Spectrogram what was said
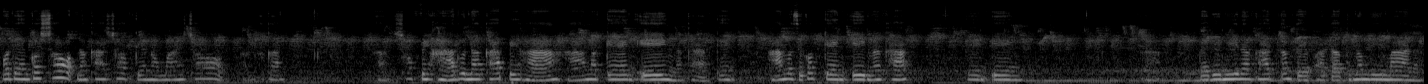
ป้าแดงก็ชอบนะคะ ชอบแกงหน่อไม้ชอบนะคะชอบไปหาดูนะคะ ไปหาหามาแกงเองนะคะแกงหามาเสร็จก็แกงเองนะคะ แกงเอง แต่เดี๋ยวนี้นะคะ ตั้งแต่ผ่าตัดทุนน้ำดีมานะ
